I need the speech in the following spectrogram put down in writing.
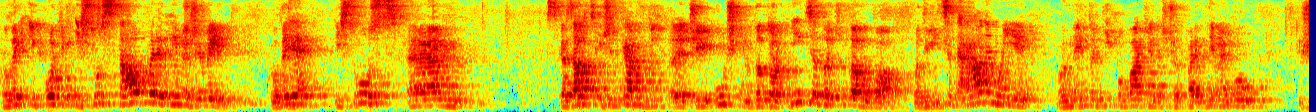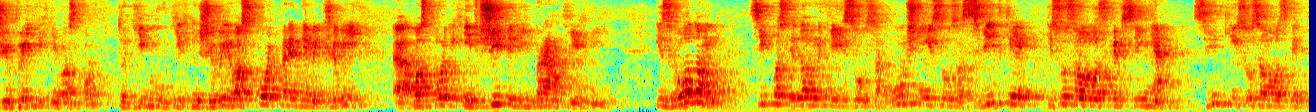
коли і потім Ісус став перед ними живий, коли Ісус ем, сказав цим жінкам е, чи учням, доторкніться до тіла мого, подивіться на рани мої, вони тоді побачили, що перед ними був живий їхній Господь. Тоді був їхній живий Господь перед ними, живий е, Господь їхній вчитель і брат їхній. І згодом ці послідовники Ісуса, учні Ісуса, свідки Ісусового Воскресіння, свідки Ісусового Воскресіння.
